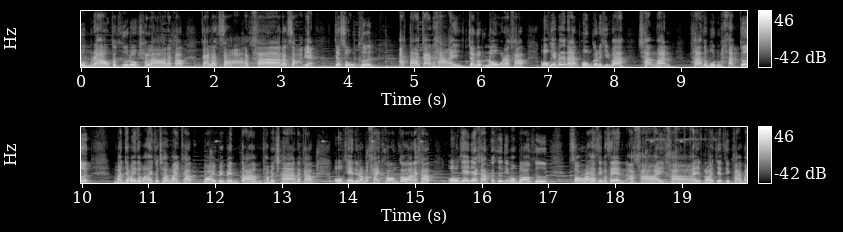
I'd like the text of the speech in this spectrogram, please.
รุมเร้าก็คือโรคชรานะครับ การรักษาค่ารักษาเนี่ยจะสูงขึ้น อัตราการหายจะลดลงนะครับ โอเคเพราะฉะนั้นผมก็เลยคิดว่าช่างมัน ถ้าสมมติว่าเกิด มันจะไม่สบายก็ช่างมันครับ ปล่อยไปเป็นตามธรรมชาตินะครับ โอเค เดี๋ยวเรามาขายของก่อนนะครับ โอเคเนี่ยครับ ก็คือที่ผมบอกคือ 250%อะขายขาย 170 ขายไหม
